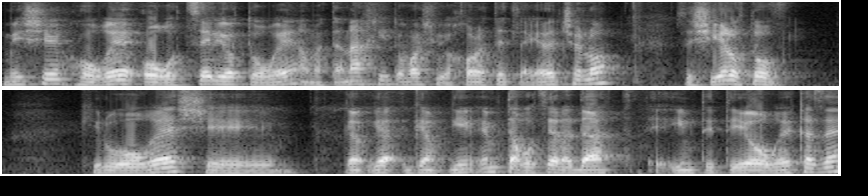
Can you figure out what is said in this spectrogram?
מי שהורה או רוצה להיות הורה, המתנה הכי טובה שהוא יכול לתת לילד שלו, זה שיהיה לו טוב. כאילו הורה ש... גם, גם אם אתה רוצה לדעת, אם תהיה הורה כזה,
